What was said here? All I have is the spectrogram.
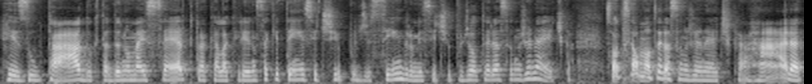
resultado, que está dando mais certo para aquela criança que tem esse tipo de síndrome, esse tipo de alteração genética. Só que se é uma alteração genética rara,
